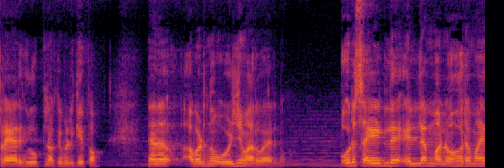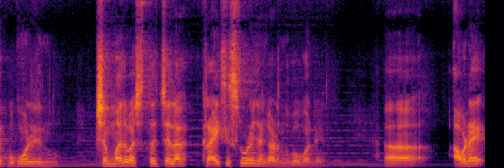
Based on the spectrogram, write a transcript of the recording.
പ്രെയർ ഗ്രൂപ്പിനൊക്കെ വിളിക്കുമ്പം ഞാൻ അവിടുന്ന് ഒഴിഞ്ഞു മാറുമായിരുന്നു. ഒരു സൈഡിൽ എല്ലാം മനോഹരമായി പോകേണ്ടിരുന്നു പക്ഷെ മറുവശത്ത് ചില ക്രൈസിസിലൂടെ ഞാൻ കടന്നു പോകേണ്ടിരുന്നു അവിടെ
